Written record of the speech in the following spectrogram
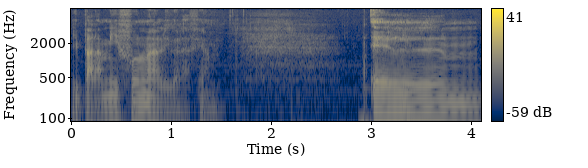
y para mí fue una liberación. El,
